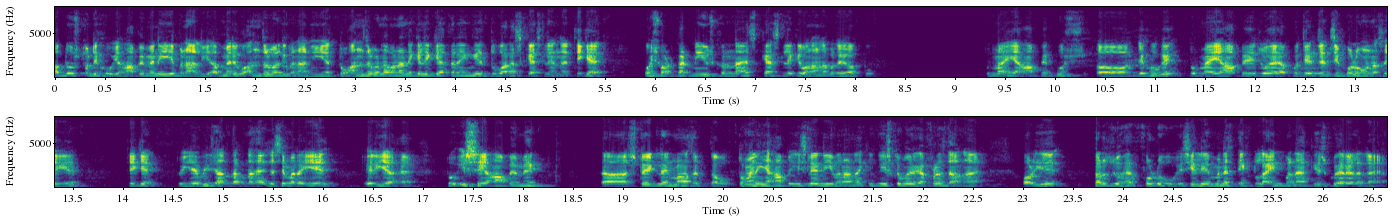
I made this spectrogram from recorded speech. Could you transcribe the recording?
अब दोस्तों देखो, यहाँ पे मैंने ये बना लिया। अब मेरे को अंदर वाली बनानी है। तो अंदर वाला बनाने के लिए क्या करेंगे? दोबारा स्केच लेना है, ठीक है? कोई शॉर्टकट नहीं यूज़ करना है। स्केच लेके बनाना पड़ेगा आपको। तो मैं यहाँ पे कुछ देखोगे? तो मैं यहाँ पे जो है, आपको टेंजेंसी फॉलो होना चाहिए। ठीक है? तो ये भी ध्यान रखना है, जैसे मेरा ये एरिया है तो इस यहाँ पे मैं स्ट्रेट लाइन बना सकता हूँ। तो मैंने यहाँ पे इसलिए नहीं बनाना क्योंकि इसके मेरे रेफरेंस जाना है। और ये कर जो है फॉलो हो, इसीलिए मैंने एक लाइन बना के इसको एरे लगाया।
